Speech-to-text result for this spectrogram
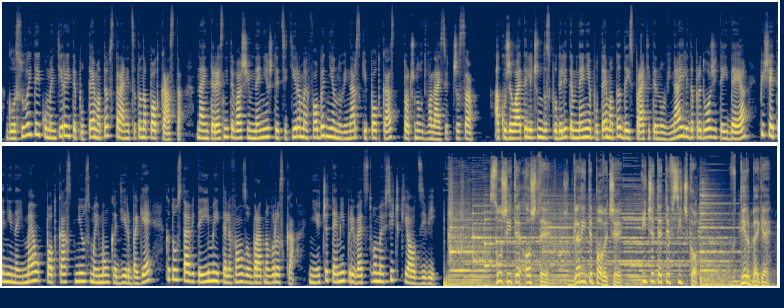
Гласувайте и коментирайте по темата в страницата на подкаста. Най-интересните ваши мнения ще цитираме в обедния новинарски подкаст точно в 12 часа. Ако желаете лично да споделите мнение по темата, да изпратите новина или да предложите идея, пишете ни на имейл podcastnewsmaimunkadir.bg, като оставите име и телефон за обратна връзка. Ние четем и приветстваме всички отзиви. Слушайте още, гледайте повече и четете всичко в Дирбеге.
